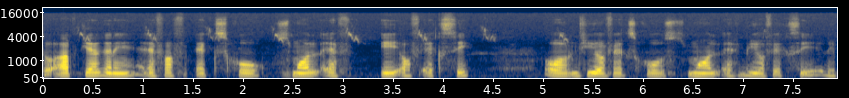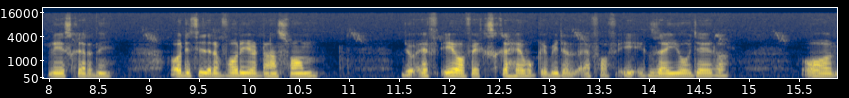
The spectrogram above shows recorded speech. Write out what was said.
तो आप क्या करें एफ़ ऑफ़ एक्स को small F A of X से और जी ऑफ़ एक्स को small F B of X से रिप्लेस कर दें और इसी तरह फोर ईयर ट्रांसफॉर्म जो एफ़ ए ऑफ़ एक्स का है, वो capital F of A X I हो जाएगा। और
